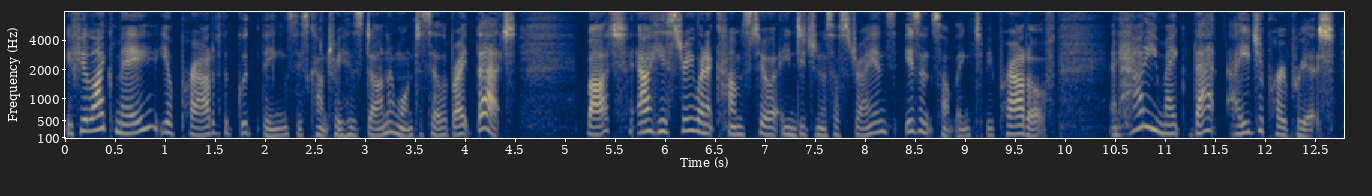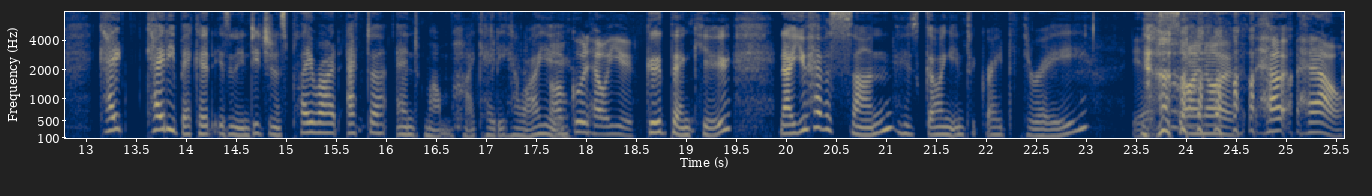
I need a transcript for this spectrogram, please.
If you're like me, you're proud of the good things this country has done and want to celebrate that. But our history when it comes to Indigenous Australians isn't something to be proud of. And how do you make that age appropriate? Kate, Katie Beckett is an Indigenous playwright, actor, and mum. Hi, Katie. How are you? I'm good. How are you? Good, thank you. Now, you have a son who's going into grade three. Yes, I know. How how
